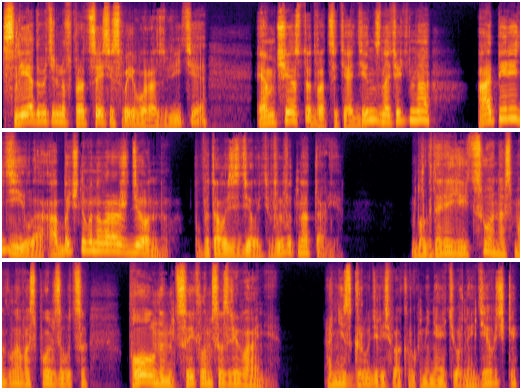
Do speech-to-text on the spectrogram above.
Следовательно, в процессе своего развития МЧ-121 значительно опередила обычного новорожденного, попыталась сделать вывод Наталья. Благодаря яйцу она смогла воспользоваться полным циклом созревания. Они сгрудились вокруг миниатюрной девочки,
